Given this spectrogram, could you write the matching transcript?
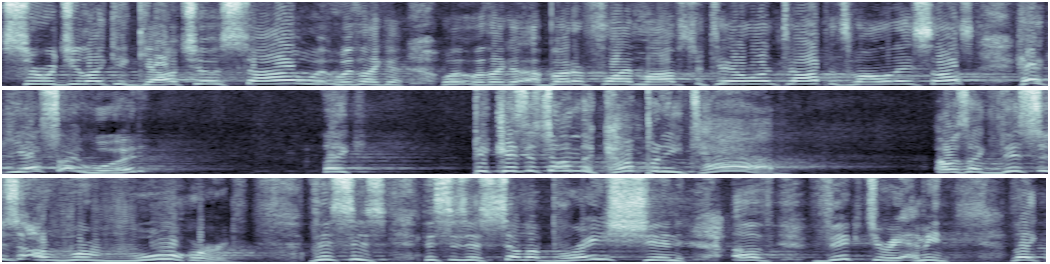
Sir, would you like a gaucho style with, with like, a, with like a butterfly lobster tail on top and some hollandaise sauce? Heck yes, I would. Like, because it's on the company tab. I was like, this is a reward. This is, this is a celebration of victory. I mean, like,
